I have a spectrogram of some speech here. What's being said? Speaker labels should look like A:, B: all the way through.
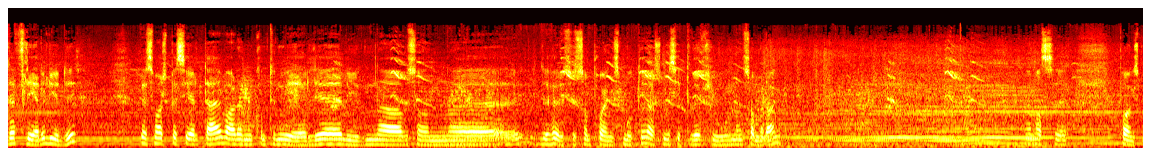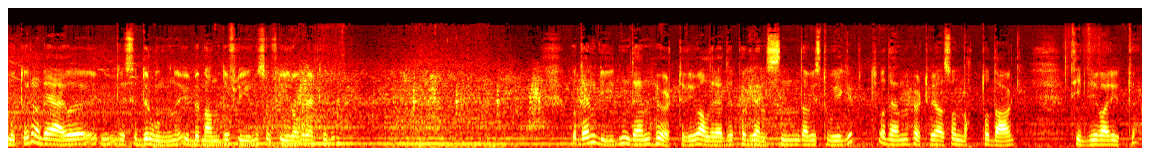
A: det er flere lyder. Det som var spesielt der, var den kontinuerlige lyden av sånn eh, Det høres ut som er som å sitte ved fjorden en sommerdag. Med masse påhengsmotor, og det er jo disse dronene, ubemannede flyene som flyr over hele tiden. Og den lyden den hørte vi jo allerede på grensen da vi sto i Egypt, og den hørte vi altså natt og dag til vi var ute.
